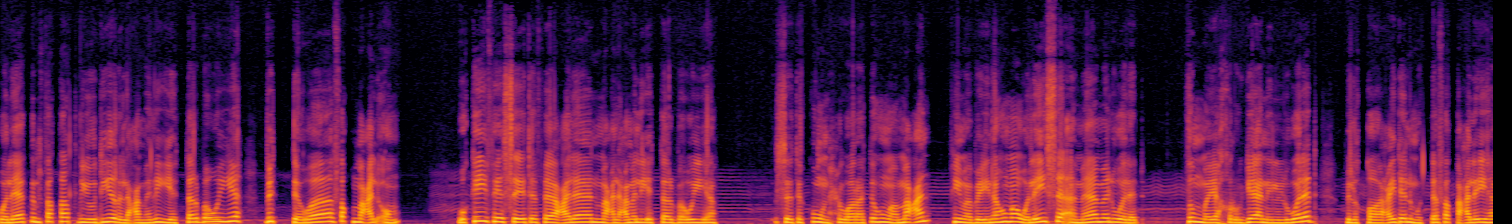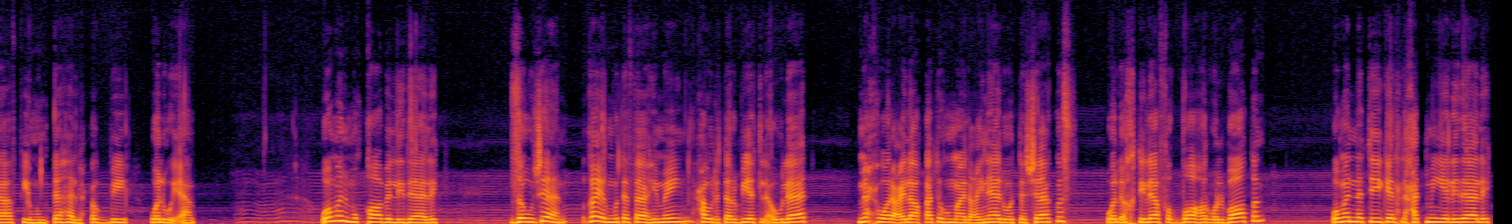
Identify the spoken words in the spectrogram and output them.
ولكن فقط ليدير العملية التربوية بالتوافق مع الأم وكيف سيتفاعلان مع العملية التربوية؟ ستكون حواراتهما معا فيما بينهما وليس أمام الولد ثم يخرجان للولد بالقاعدة المتفق عليها في منتهى الحب والوئام وما المقابل لذلك؟ زوجان غير متفاهمين حول تربية الأولاد محور علاقتهما العناد والتشاكس والاختلاف الظاهر والباطن وما النتيجة الحتمية لذلك؟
